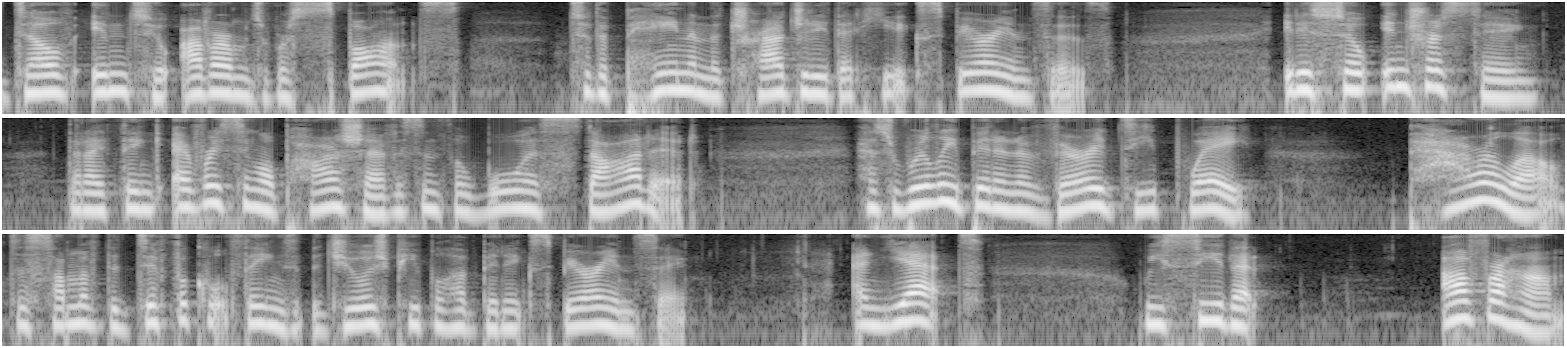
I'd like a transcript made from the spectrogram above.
delve into Avram's response to the pain and the tragedy that he experiences, it is so interesting that I think every single parsha ever since the war has started has really been in a very deep way parallel to some of the difficult things that the Jewish people have been experiencing. And yet, we see that Avraham,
